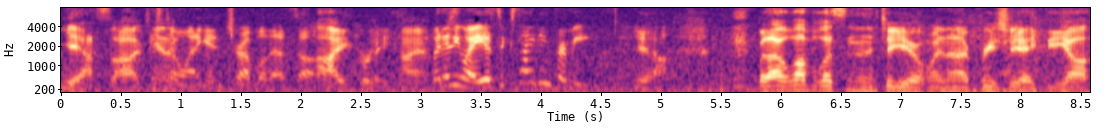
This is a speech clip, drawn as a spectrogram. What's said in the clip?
yes, I Just you know, don't want to get in trouble. That's all. I agree. I but anyway, it's exciting for me. Yeah. But I love listening to you, and I appreciate the uh,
